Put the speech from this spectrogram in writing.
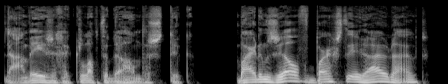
De aanwezigen klapten de handen stuk. Biden zelf barstte in huilen uit.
